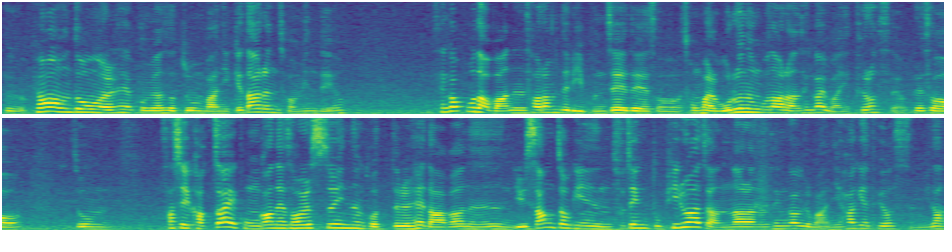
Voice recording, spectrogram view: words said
그 평화 운동을 해 보면서 좀 많이 깨달은 점인데요. 생각보다 많은 사람들이 이 문제에 대해서 정말 모르는구나라는 생각이 많이 들었어요. 그래서 좀 사실 각자의 공간에서 할 수 있는 것들을 해 나가는 일상적인 투쟁도 필요하지 않나라는 생각을 많이 하게 되었습니다.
